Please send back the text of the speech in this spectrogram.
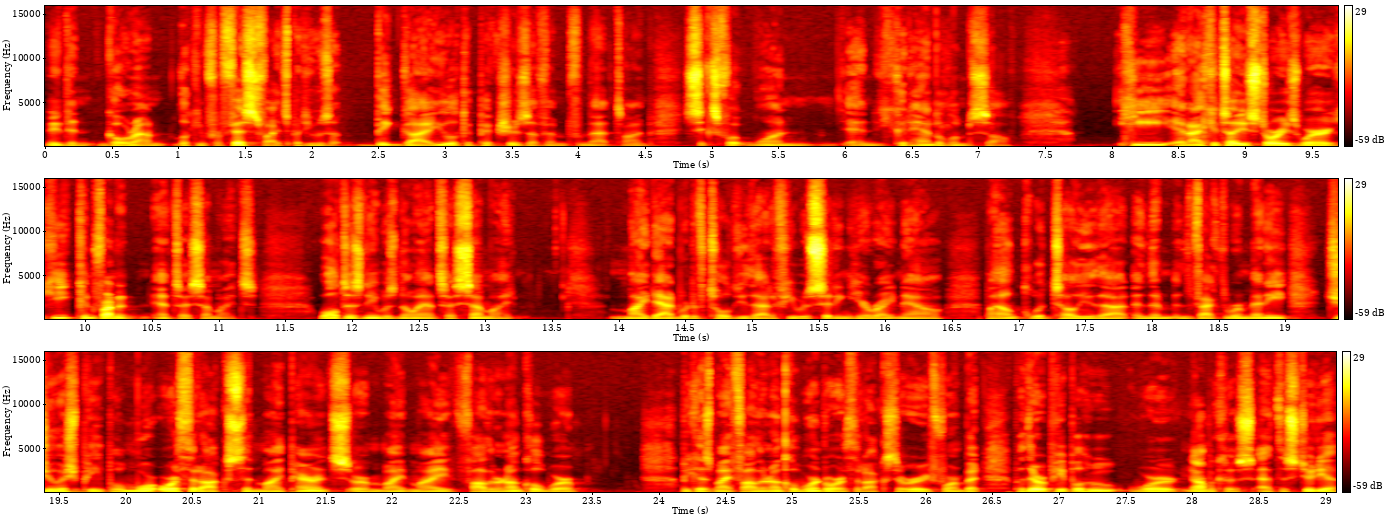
He didn't go around looking for fist fights, but he was a big guy. You look at pictures of him from that time, six foot one, and he could handle himself. He and I could tell you stories where he confronted anti-Semites. Walt Disney was no anti-Semite my dad would have told you that if he was sitting here right now. My uncle would tell you that. And then, in fact, there were many Jewish people, more Orthodox than my parents or my, my father and uncle were, because my father and uncle weren't Orthodox, they were Reformed. But, but there were people who were yarmulkes at the studio.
